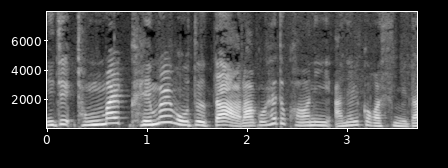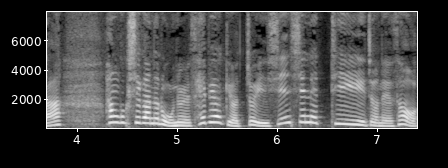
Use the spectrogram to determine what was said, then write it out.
이제 정말 괴물 모드다라고 해도 과언이 아닐 것 같습니다. 한국 시간으로 오늘 새벽이었죠. 이 신시내티전에서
